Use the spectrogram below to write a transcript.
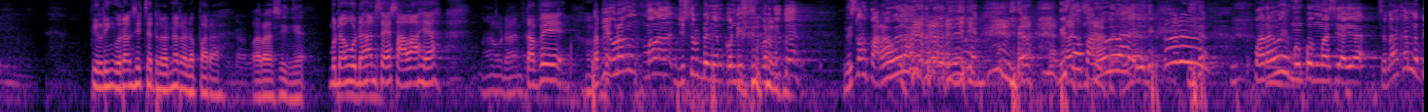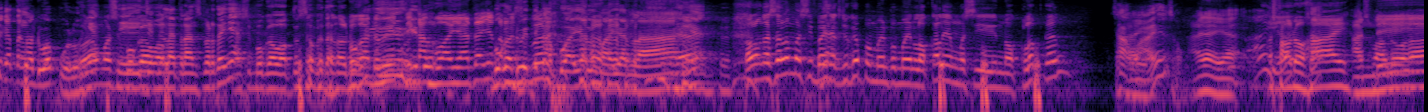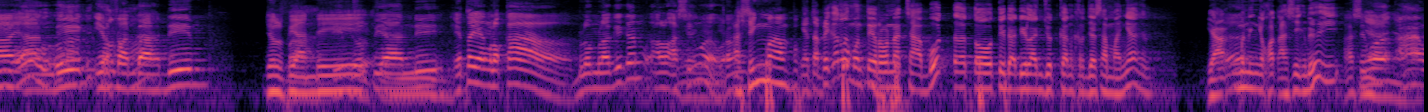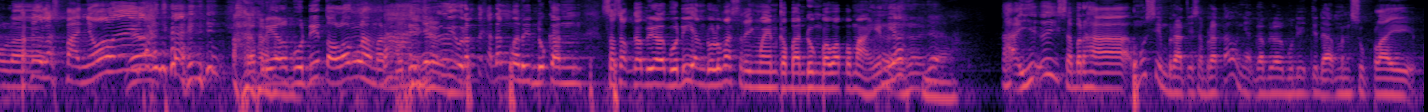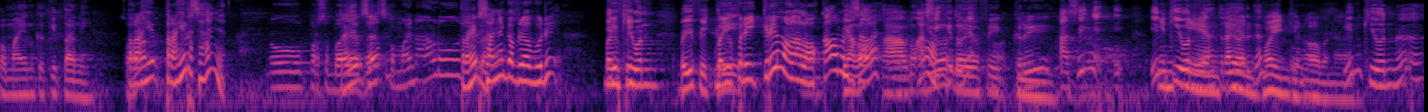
Feeling orang sih cederanya rada parah. Parah sih nya. Mudah-mudahan saya salah ya. Nah, mudahan Tapi Tapi orang malah justru dengan kondisi seperti itu ya. Geus lah parah we lah. Ya, Geus lah parah we lah. Ya, Parah we mumpung masih aya cenah kan nepi ka tanggal 20 Orang nya masih si boga jendela waktu. transfer teh nya. Masih boga waktu sampai tanggal Bukan 20. duit di. Kambuaya teh ya Bukan duit di. Kambuaya lumayan lah. ya. Kalau nggak salah masih banyak juga pemain-pemain lokal yang masih no club kan? Sawa ya. so. Ada ya. Osvaldo Hai. Andi, Osvaldo Hai, Oh, Andik, Andik, Irfan Bahdim, Julfiandi. Zulfiandi. Itu yang lokal. Belum lagi kan kalau asing mah orang Asing mah Ya tapi kan lamun Terona cabut atau tidak dilanjutkan kerjasamanya ya mending nyokot asing deui. asing Ya, mah ya. ah ulah. Tapi ulah Spanyol lahnya anjing. Gabriel Budi tolonglah Mas Nah, Budinya. iya, euy, orang teh kadang merindukan sosok Gabriel Budi yang dulu mah sering main ke Bandung bawa pemain ya. Nah iya euy saberha musim berarti saberha tahun ya Gabriel Budi tidak mensuplai pemain ke kita nih. Terakhir terakhir sahanya. Nu persebaya Terakhir teh pemain halus. Terakhir sahanya Gabriel Budi. Bayu Kyun, Bayu Fikri. Bayu Fikri malah lokal Ya misalnya. lokal, nu asing gitu ya. Bayu Fikri. Asingnya In- Inkyun ya In- terakhir Kyun. kan. Oh Inkyun, oh benar. Inkyun, heeh.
